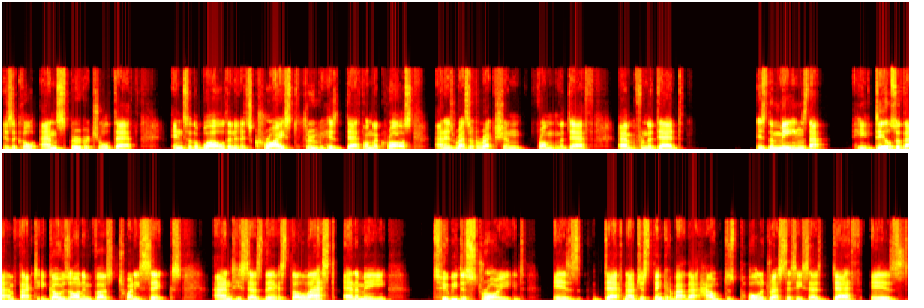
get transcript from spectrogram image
physical and spiritual death into the world. And it's Christ through his death on the cross and his resurrection from the death, um, from the dead, is the means that he deals with that. In fact, he goes on in verse 26 and he says this the last enemy to be destroyed is death. Now, just think about that. How does Paul address this? He says, Death is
